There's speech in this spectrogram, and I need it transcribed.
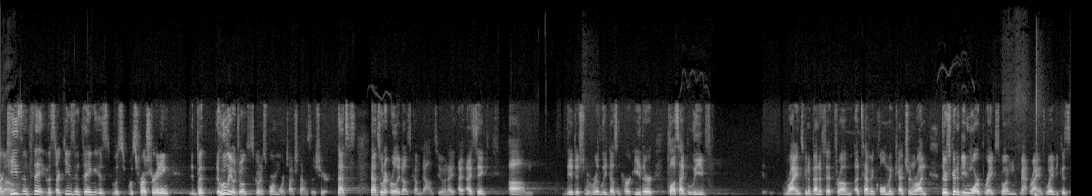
are a little Sarkisian low. thing, the Sarkisian thing is was was frustrating, but Julio Jones is going to score more touchdowns this year. That's that's what it really does come down to, and I I, I think um, the addition of Ridley doesn't hurt either. Plus, I believe Ryan's going to benefit from a Tevin Coleman catch and run. There's going to be more breaks going Matt Ryan's way because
